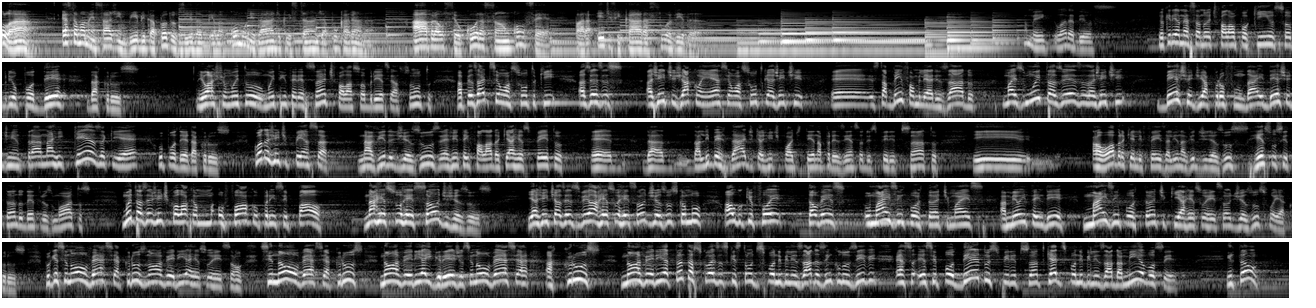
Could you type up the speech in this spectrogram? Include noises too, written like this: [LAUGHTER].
Olá, esta é uma mensagem bíblica produzida pela comunidade cristã de Apucarana. Abra o seu coração com fé para edificar a sua vida. Amém. Glória a Deus. Eu queria nessa noite falar um pouquinho sobre o poder da cruz. Eu acho muito, muito interessante falar sobre esse assunto, apesar de ser um assunto que às vezes a gente já conhece, é um assunto que a gente é, está bem familiarizado, mas muitas vezes a gente deixa de aprofundar e deixa de entrar na riqueza que é o poder da cruz. Quando a gente pensa na vida de Jesus, né, a gente tem falado aqui a respeito é, da, da liberdade que a gente pode ter na presença do Espírito Santo e a obra que ele fez ali na vida de Jesus, ressuscitando dentre os mortos. Muitas vezes a gente coloca o foco principal na ressurreição de Jesus. E a gente às vezes vê a ressurreição de Jesus como algo que foi talvez o mais importante, mas a meu entender, mais importante que a ressurreição de Jesus foi a cruz. Porque se não houvesse a cruz, não haveria a ressurreição. Se não houvesse a cruz, não haveria a igreja. Se não houvesse a, a cruz, não haveria tantas coisas que estão disponibilizadas, inclusive essa, esse poder do Espírito Santo que é disponibilizado a mim e a você. Então,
